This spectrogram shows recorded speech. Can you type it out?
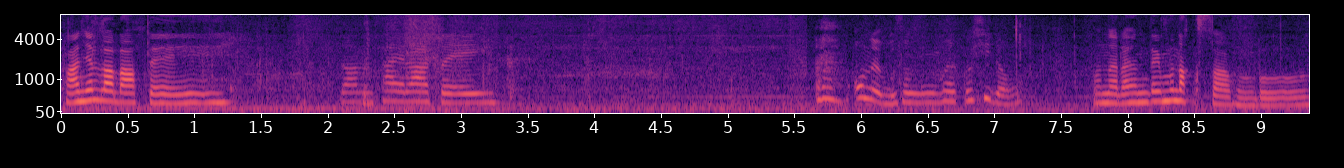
바닐라 라떼. 짠 사이라떼. 오늘 무슨 공부할 것이죠? 오늘은 현대문학사 공부.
